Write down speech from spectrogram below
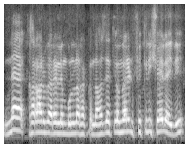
Ne karar verelim bunlar hakkında? Hazreti Ömer'in fikri şöyleydi.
